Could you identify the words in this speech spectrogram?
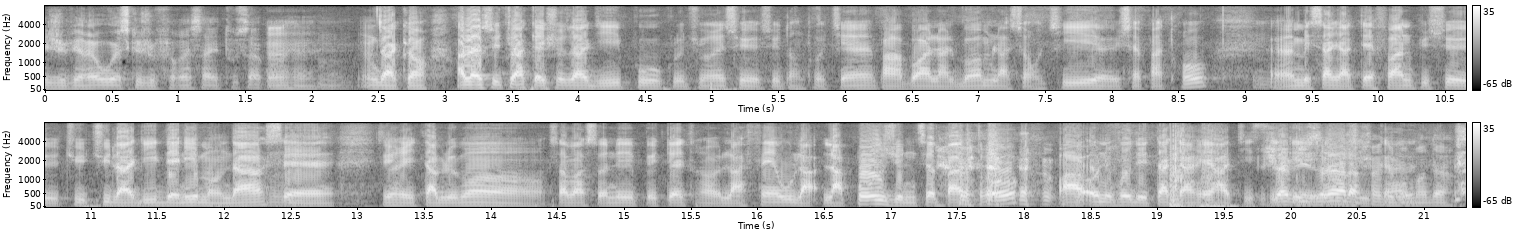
et je verrai où est-ce que je ferai ça et tout ça. Mhm. D'accord. Alors, si tu as quelque chose à dire pour clôturer ce, cet entretien par rapport à l'album, la sortie, euh, je sais pas trop, euh, un message à tes fans, puisque tu, tu l'as dit, dernier mandat, c'est véritablement, ça va sonner peut-être la fin ou la, la pause, je ne sais pas trop, ah, au niveau de ta carrière artistique. J'aviserai à la fin de mon mandat.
